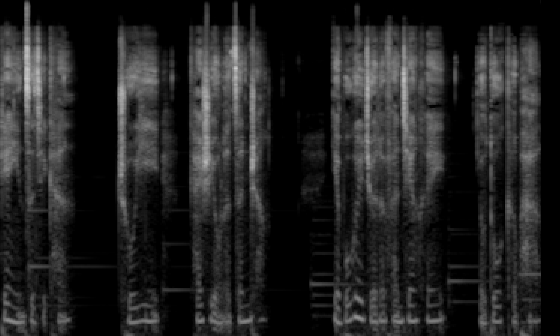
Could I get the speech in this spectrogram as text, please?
电影自己看，厨艺开始有了增长。也不会觉得房间黑有多可怕了。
